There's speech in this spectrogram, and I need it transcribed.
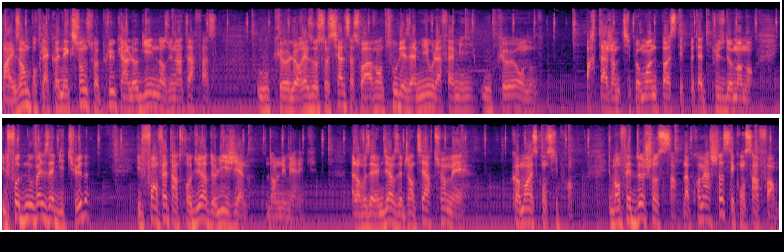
Par exemple, pour que la connexion ne soit plus qu'un login dans une interface, ou que le réseau social, ça soit avant tout les amis ou la famille, ou qu'on partage un petit peu moins de postes et peut-être plus de moments. Il faut de nouvelles habitudes. Il faut en fait introduire de l'hygiène dans le numérique. Alors vous allez me dire, vous êtes gentil Arthur, mais comment est-ce qu'on s'y prend? Eh bien on fait deux choses simples. La première chose, c'est qu'on s'informe,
